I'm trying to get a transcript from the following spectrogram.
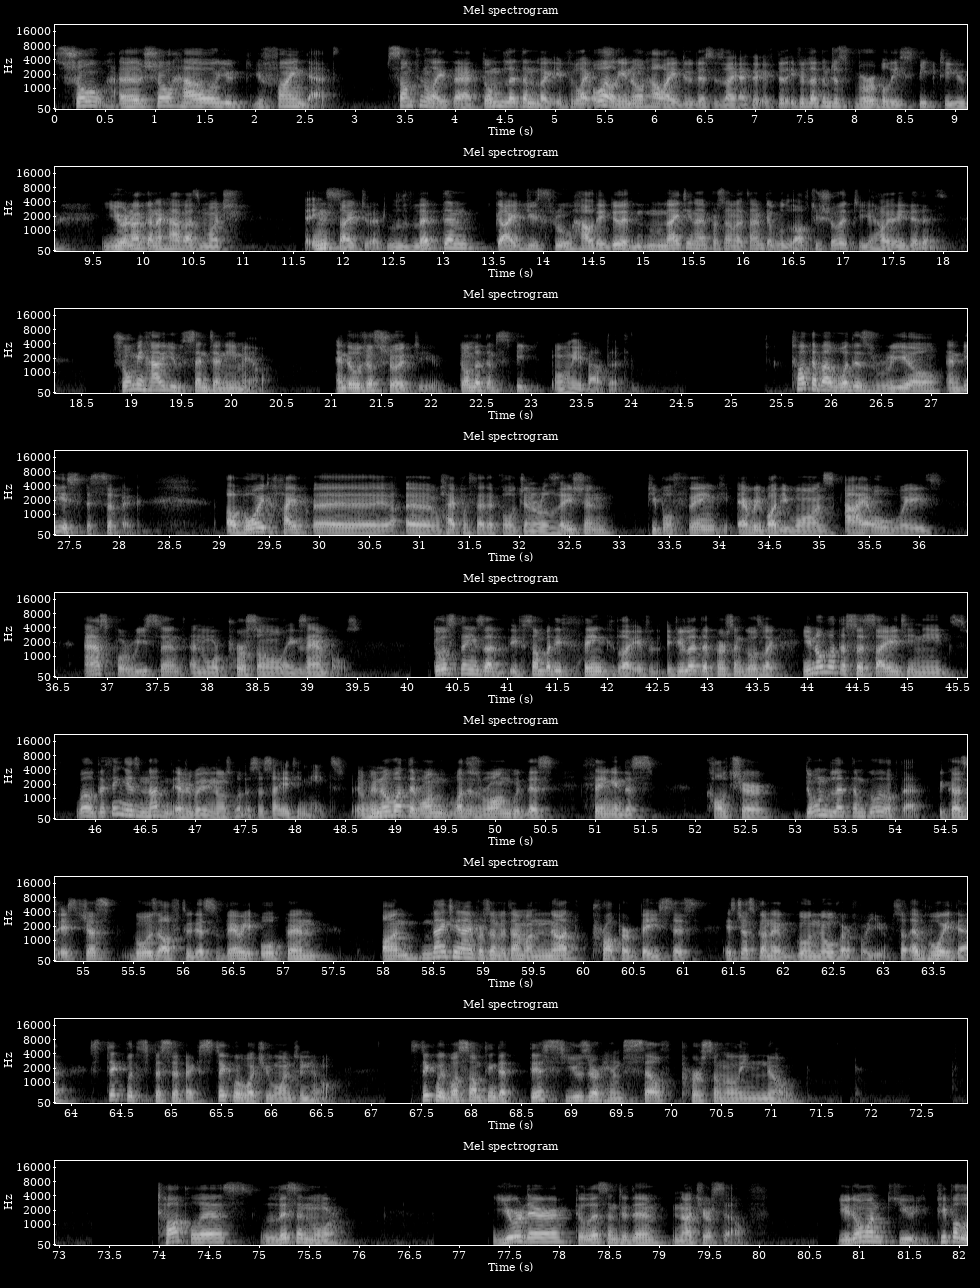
Show uh, show how you you find that. Something like that. Don't let them like if you're like oh, well you know how i do this is i if, if you let them just verbally speak to you you're not going to have as much insight to it. Let them guide you through how they do it. 99% of the time they would love to show it to you how they did it. Show me how you sent an email and they'll just show it to you. Don't let them speak only about it. Talk about what is real and be specific. Avoid hype, uh, uh, hypothetical generalization. People think, everybody wants, I always. Ask for recent and more personal examples. Those things that if somebody think like if if you let the person goes like you know what the society needs well the thing is not everybody knows what the society needs we know what the wrong what is wrong with this thing in this culture don't let them go of that because it just goes off to this very open on 99% of the time on not proper basis. It's just going to go nowhere for you. So avoid that. Stick with specifics. Stick with what you want to know. Stick with what's something that this user himself personally know. Talk less. Listen more. You're there to listen to them not yourself you don't want you people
